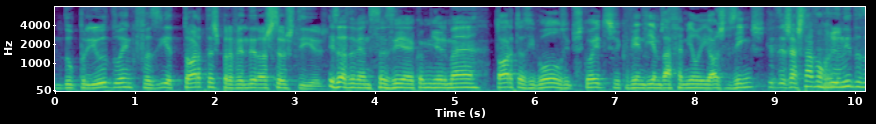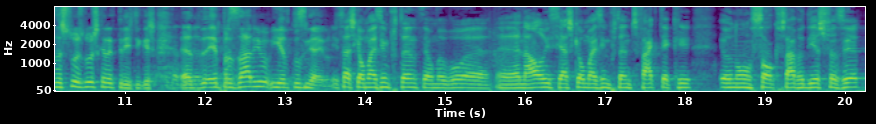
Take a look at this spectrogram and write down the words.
do período em que fazia tortas para vender aos seus tios. Exatamente, fazia com a minha irmã tortas e bolos e biscoitos que vendíamos à família e aos vizinhos. Quer dizer, já estavam reunidas as suas duas características, Exatamente. a de empresário e a de cozinheiro. Isso acho que é o mais importante, é uma boa uh, análise, acho que é o mais importante de facto é que eu não só gostava de as fazer,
